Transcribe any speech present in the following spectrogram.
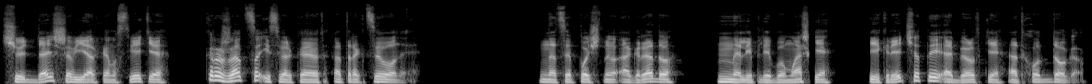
Чуть дальше в ярком свете кружатся и сверкают аттракционы. На цепочную ограду налипли бумажки и клетчатые обертки от хот-догов.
